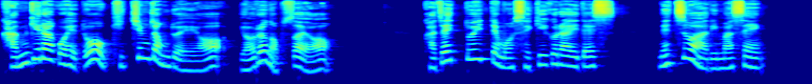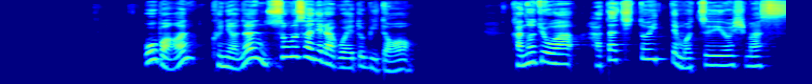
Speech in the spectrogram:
감기라고 해도 기침 정도예요. 열은 없어요. 風邪と言っても咳ぐらいです. 熱はありません. 5번 그녀는 20살이라고 해도 믿어. 彼女は20歳と言っても通用します.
